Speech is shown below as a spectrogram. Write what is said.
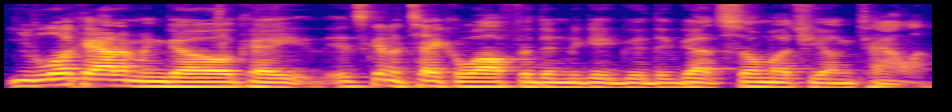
you look at them and go, okay, it's going to take a while for them to get good. They've got so much young talent.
